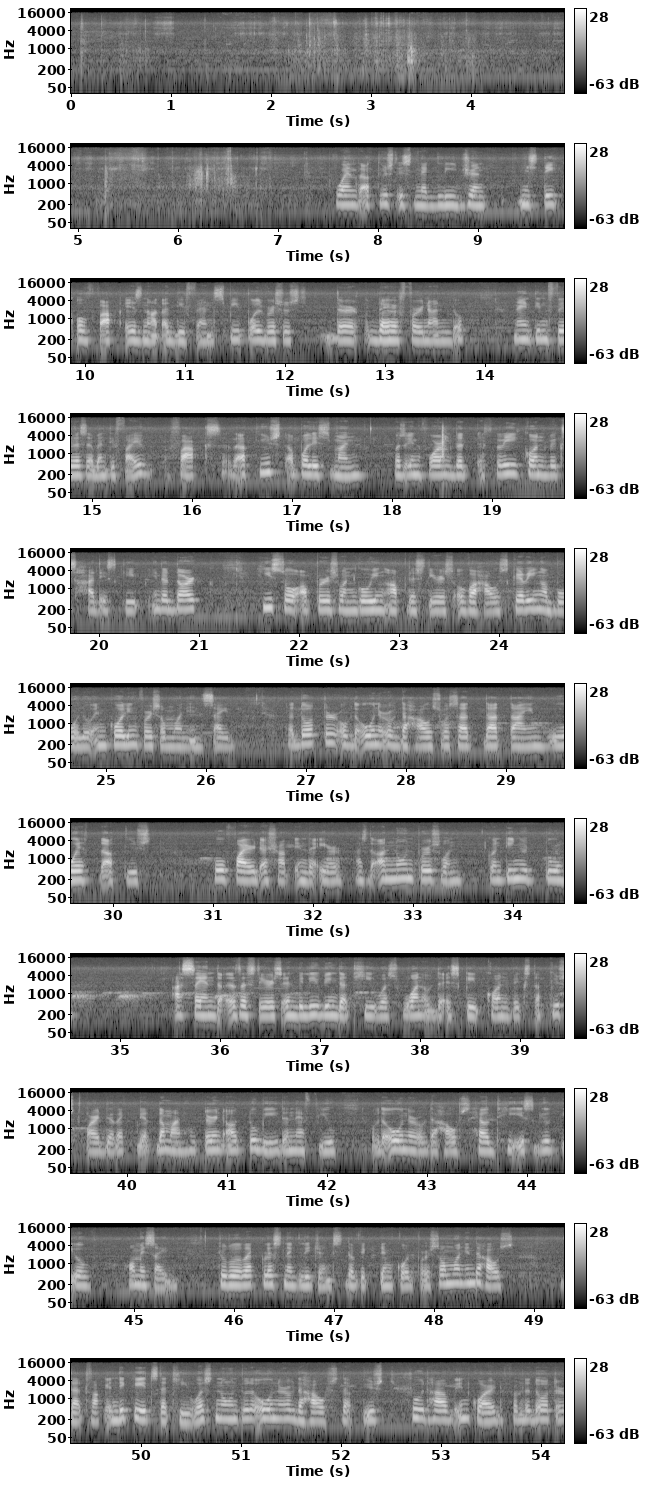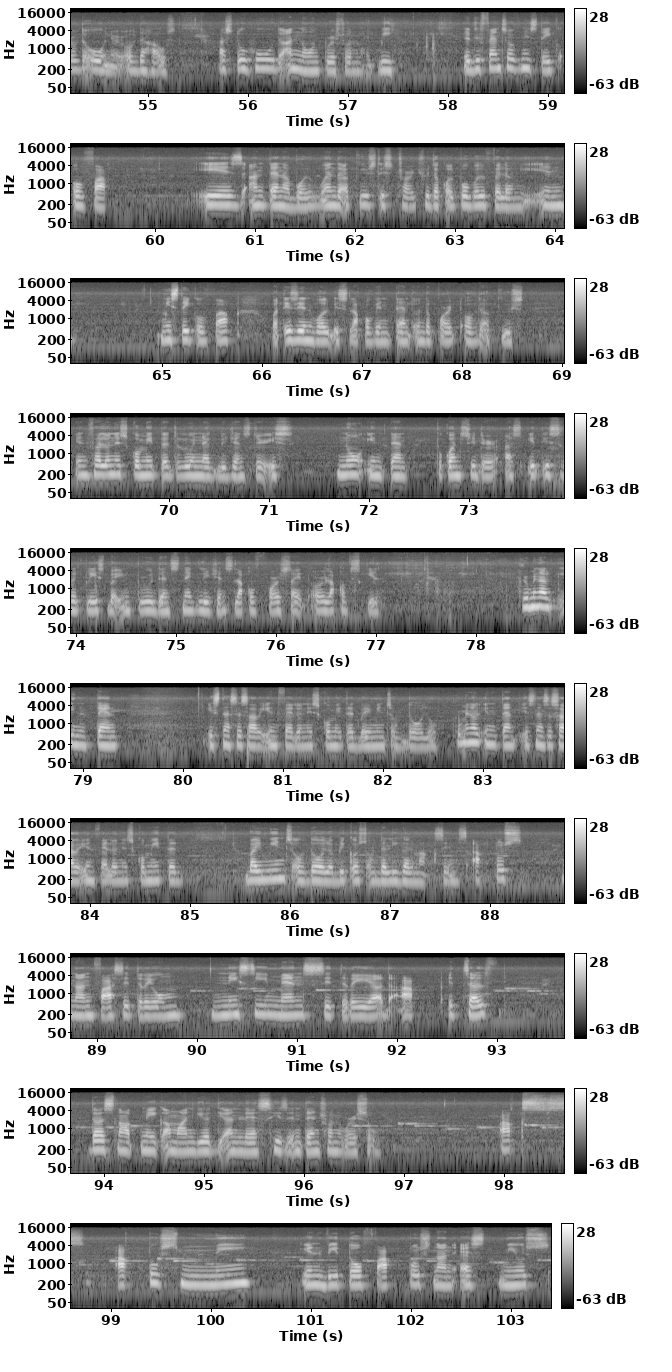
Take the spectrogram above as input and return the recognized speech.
When the accused is negligent, mistake of fact is not a defense. People versus De, De Fernando, 1975. Facts. The accused, a policeman, was informed that three convicts had escaped. In the dark, he saw a person going up the stairs of a house carrying a bolo and calling for someone inside. The daughter of the owner of the house was at that time with the accused, who fired a shot in the air. As the unknown person continued to ascend the stairs and believing that he was one of the escaped convicts, accused fired directly at the man who turned out to be the nephew of the owner of the house, held he is guilty of homicide. Through reckless negligence, the victim called for someone in the house. That fact indicates that he was known to the owner of the house. The accused should have inquired from the daughter of the owner of the house as to who the unknown person might be. The defense of mistake of fact is untenable when the accused is charged with a culpable felony in mistake of fact, what is involved is lack of intent on the part of the accused. In felonies committed through negligence, there is no intent to consider as it is replaced by imprudence, negligence, lack of foresight, or lack of skill. Criminal intent is necessary in felonies committed by means of dolo. Criminal intent is necessary in felonies committed by means of dolo because of the legal maxims. Actus non facit reum nisi mens sit rea, the act itself does not make a man guilty unless his intention were so. Acts, actus me invito factus non est meus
